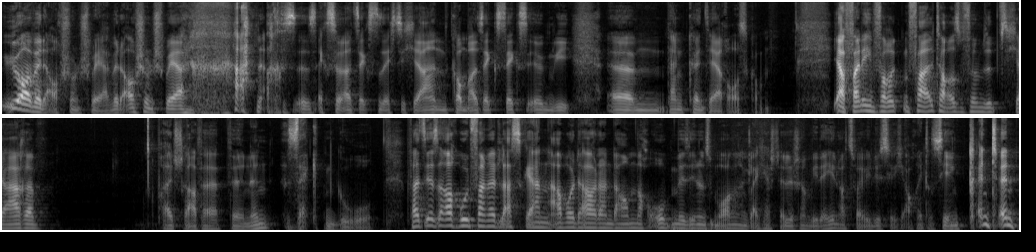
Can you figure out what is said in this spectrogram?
Ja, wird auch schon schwer. Wird auch schon schwer nach 666 Jahren, 66 irgendwie. Ähm, dann könnte er rauskommen. Ja, fand ich einen verrückten Fall. 1075 Jahre. Freiheitsstrafe für einen Sektenguru. Falls ihr es auch gut fandet, lasst gerne ein Abo da oder einen Daumen nach oben. Wir sehen uns morgen an gleicher Stelle schon wieder. Hier noch zwei Videos, die euch auch interessieren könnten.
